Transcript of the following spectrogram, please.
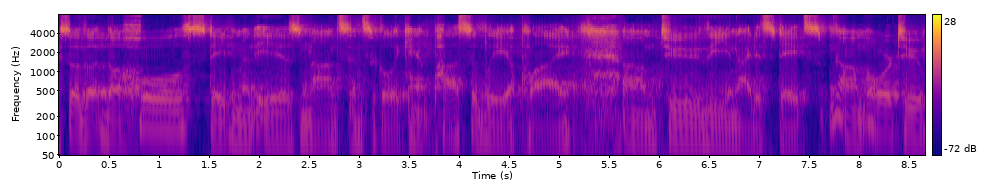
So the, the whole statement is nonsensical. It can't possibly apply um, to the United States um, or to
